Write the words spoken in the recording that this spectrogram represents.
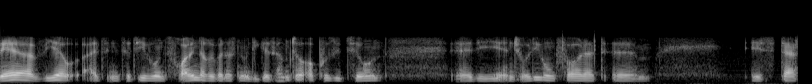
sehr wir als Initiative uns freuen darüber, dass nun die gesamte Opposition äh, die Entschuldigung fordert, ähm, ist das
